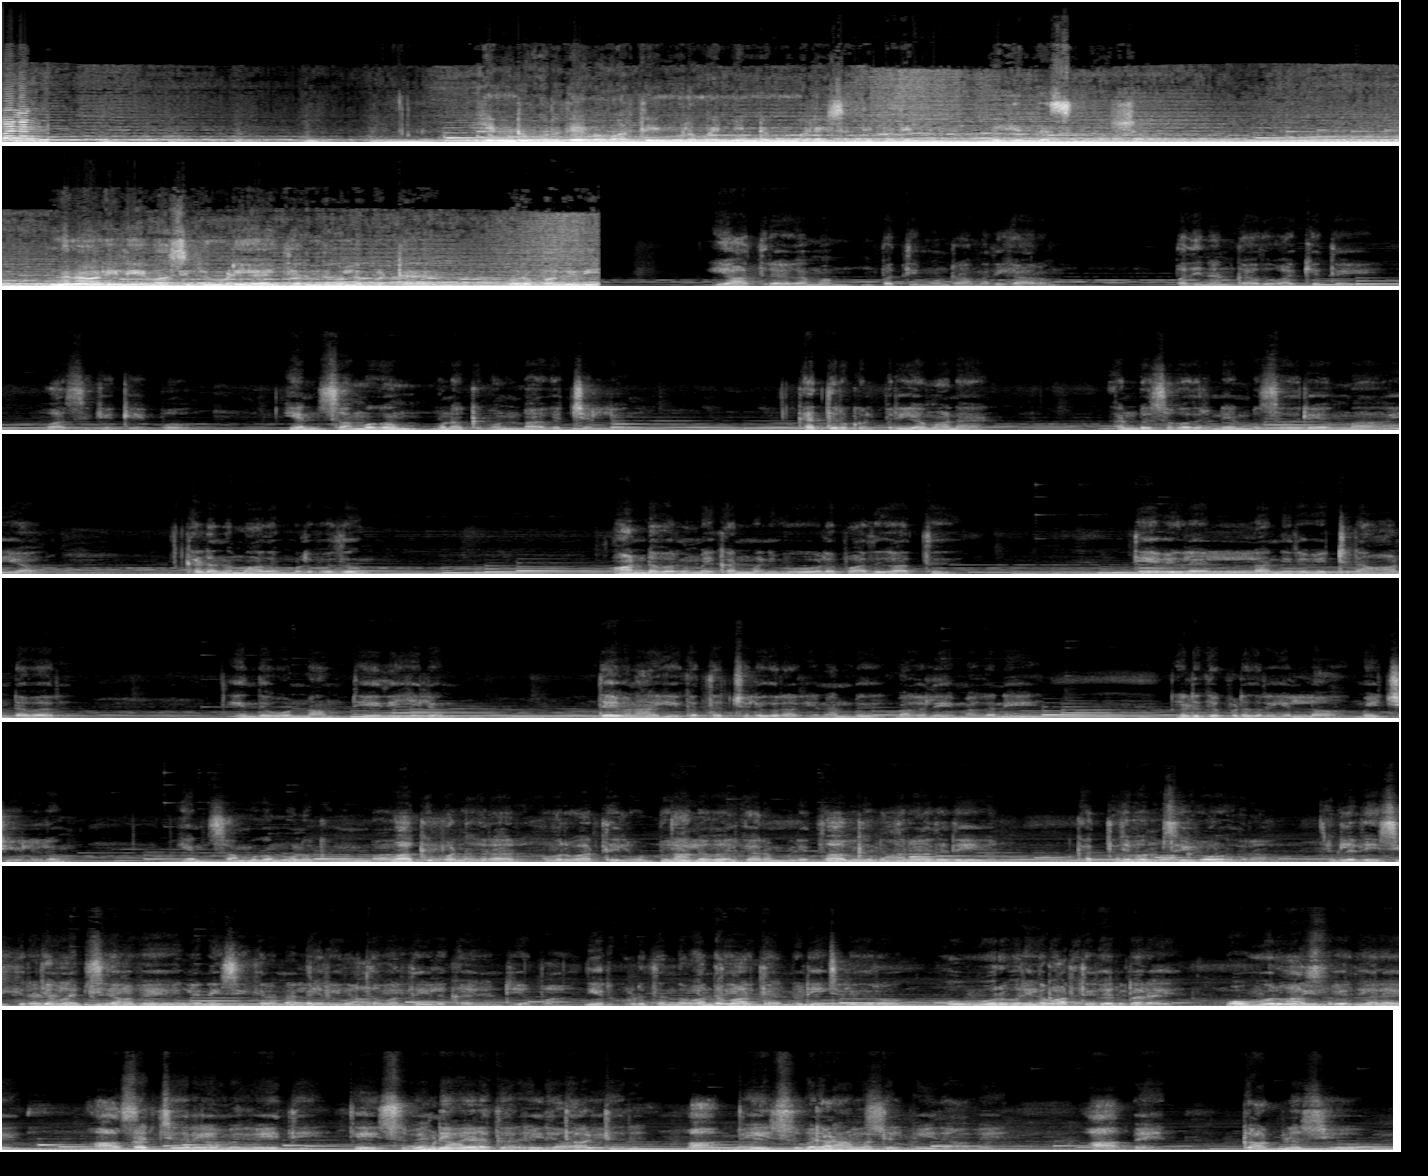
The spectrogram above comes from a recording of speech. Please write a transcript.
வழங்கும் இன்று ஒரு தேவ வார்த்தை மூலமாய் மீண்டும் உங்களை சந்திப்பதில் மிகுந்த சந்தோஷம். இந்த நாளிலே வாசிக்கும்படியாய் தெரிந்து கொள்ளப்பட்ட ஒரு பகுதி. யாத்ரகமம் முப்பத்தி மூன்றாம் அதிகாரம் பதினான்காவது வாக்கியத்தை வாசிக்க கேட்போம் என் சமூகம் உனக்கு முன்பாக செல்லும். கத்திற்குள் பிரியமான அன்பு சகோதரன் அன்பு சகோதரி அம்மா ஐயா கடந்த மாதம் முழுவதும் ஆண்டவர் நம்மை கண்மணி போல பாதுகாத்து தேவைகளை எல்லாம் நிறைவேற்றின ஆண்டவர் இந்த ஒன்றாம் தேதியிலும் தேவனாகிய கத்தச் சொல்லுகிறார் என் அன்பு மகளே மகனே எடுக்கப்படுகிற எல்லா முயற்சிகளிலும் என் சமூகம் உனக்கு முன்பாக வாக்கு பண்ணுகிறார். அவர் வார்த்தையில் உண்மையாளவர் கரம் பிடித்து வாக்கு மாறாத தேவன். கத்த ஜெபம் செய்வோம். எங்களை நேசிக்கிற நல்ல பிதாவே. எங்களை நேசிக்கிற நல்ல பிதாவே. வார்த்தைகளுக்காக நன்றி அப்பா. நீர் கொடுத்த அந்த அந்த வார்த்தையின்படி செல்கிறோம் ஒவ்வொருவரையும் இந்த வார்த்தை பெற ஒவ்வொருவரையும் பெற ஆசர்ச்சகரையும் உயர்த்தி இயேசுவனுடைய வேலைக்காரை தாழ்த்துகிறேன். ஆமென். இயேசுவின் நாமத்தில் பிதாவே ஆமென். God bless you.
